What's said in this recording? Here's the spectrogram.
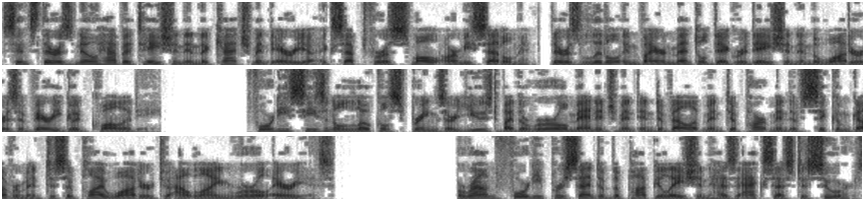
Since there is no habitation in the catchment area except for a small army settlement, there is little environmental degradation and the water is of very good quality. Forty seasonal local springs are used by the Rural Management and Development Department of Sikkim government to supply water to outlying rural areas. Around 40% of the population has access to sewers.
